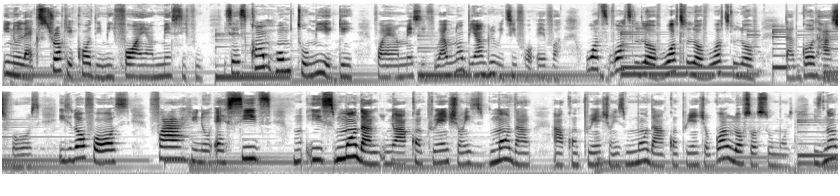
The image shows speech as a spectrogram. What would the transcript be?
you know like struck a chord in me for i am merciful it says come home to me again for I am merciful. I will not be angry with you forever. What what love, what love, what love that God has for us. His love for us far, you know, exceeds is more than you know our comprehension, is more than our comprehension is more than our comprehension. God loves us so much. It's not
